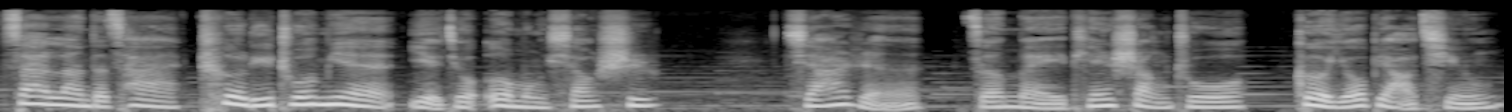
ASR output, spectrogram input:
再烂的菜撤离桌面也就噩梦消失，家人则每天上桌各有表情。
